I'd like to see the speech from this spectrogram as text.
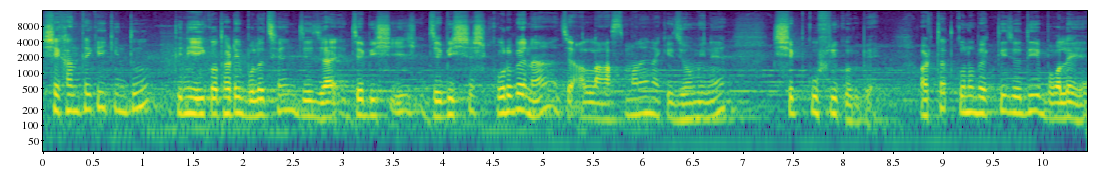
সেখান থেকেই কিন্তু তিনি এই কথাটি বলেছেন যে যা- বিশ্বাস যে বিশ্বাস করবে না যে আল্লাহ আসমানে নাকি জমিনে, সে কুফরি করবে। অর্থাৎ কোনো ব্যক্তি যদি বলে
